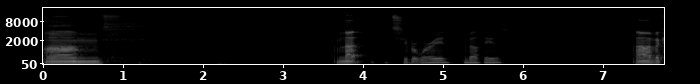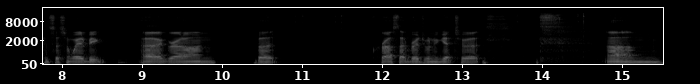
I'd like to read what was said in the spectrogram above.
Um, I'm not super worried about these. I don't have a consistent way to beat uh, Groudon, but cross that bridge when we get to it. um,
